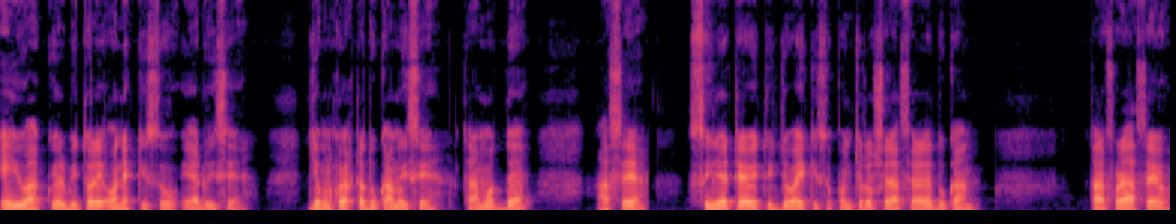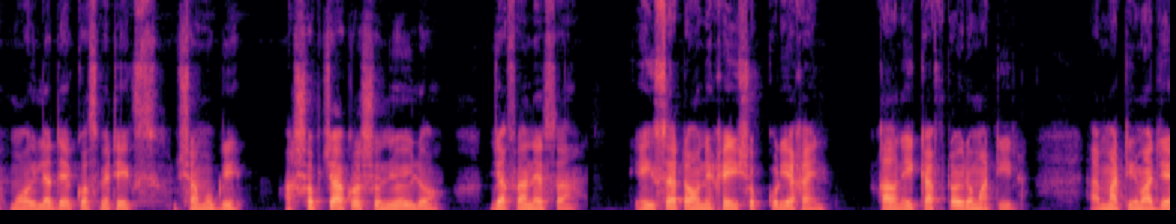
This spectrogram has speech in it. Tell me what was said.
এই ওয়াকওয়ের ভিতরে অনেক কিছু অ্যাড হয়েছে যেমন কয়েকটা দোকান হয়েছে তার মধ্যে আছে সিলেটের ঐতিহ্যবাহী কিছু পঞ্চরসের আচারের দোকান। তারপরে আছে মহিলাদের কসমেটিক্স সামগ্রী। আর সবচেয়ে আকর্ষণীয় হইল জাফরানের চা। এই চাটা অনেকেই শোক করিয়া খাইন। কারণ এই কাপটা হইল মাটির আর মাটির মাঝে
